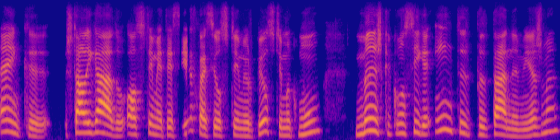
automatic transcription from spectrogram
em que está ligado ao sistema ETCS, que vai ser o sistema europeu, o sistema comum, mas que consiga interpretar na mesma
